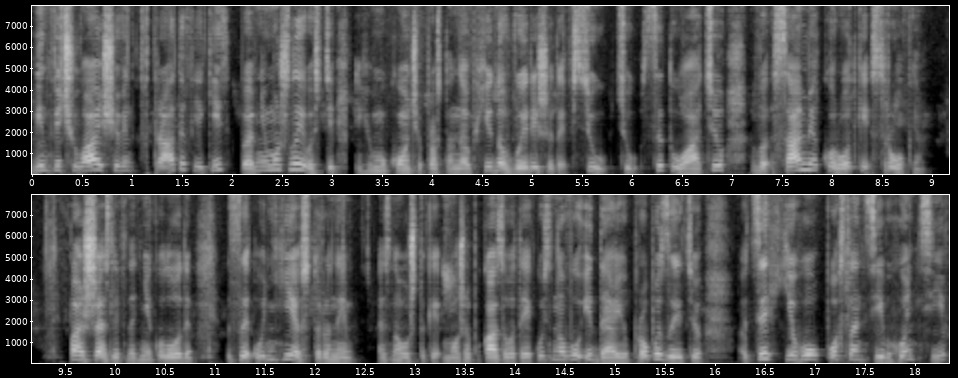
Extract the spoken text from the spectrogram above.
Він відчуває, що він втратив якісь певні можливості. Йому конче просто необхідно вирішити всю цю ситуацію в самі короткі сроки. Паж жезлів на дні колоди з однієї сторони знову ж таки може показувати якусь нову ідею, пропозицію цих його посланців, гонців.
